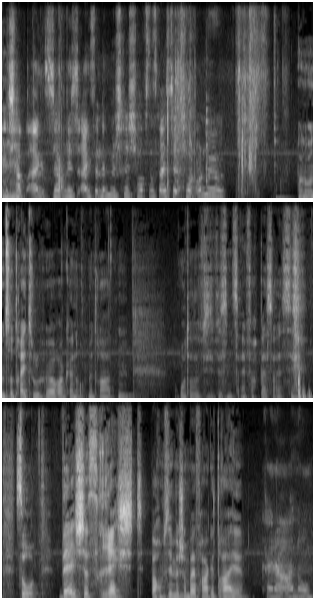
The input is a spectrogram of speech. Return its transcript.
Ich hab Angst, ich hab richtig Angst. Er nimmt mich richtig hops, das weiß ich jetzt schon. Oh nö. Und unsere drei Zuhörer können auch mitraten. Oder sie wissen es einfach besser als sie. So, welches Recht, warum sind wir schon bei Frage 3? Keine Ahnung.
